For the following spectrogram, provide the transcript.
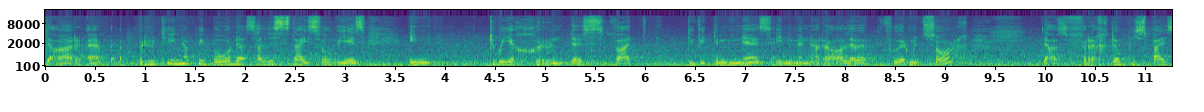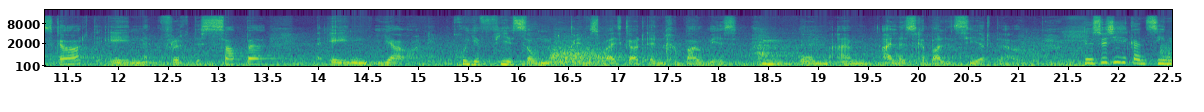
daar 'n uh, proteïen op die bord, daar sal 'n stysel wees en twee groentes wat die vitamiene en die minerale voor moet sorg daar's vrugte op die spyskaart en vrugtesappe en ja, goeie vesel moet ook in die spyskaart ingebou wees hmm. om um, alles gebalanseerd te hou. Nou soos jy kan sien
